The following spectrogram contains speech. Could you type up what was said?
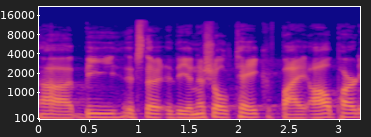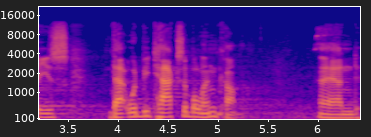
uh, be, it's the, the initial take by all parties, that would be taxable income. And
